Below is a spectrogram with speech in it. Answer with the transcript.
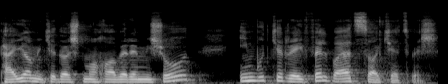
پیامی که داشت مخابره می‌شد این بود که ریفل باید ساکت بشه.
